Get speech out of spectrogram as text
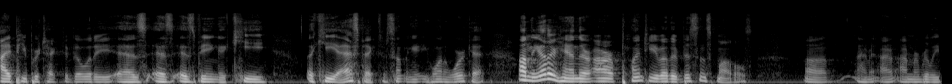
IP protectability as, as, as being a key, a key aspect of something that you want to work at. On the other hand, there are plenty of other business models. Uh, I mean, I'm a really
